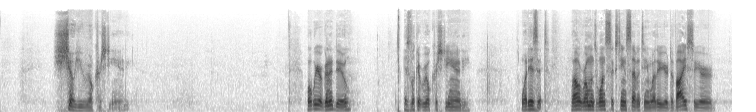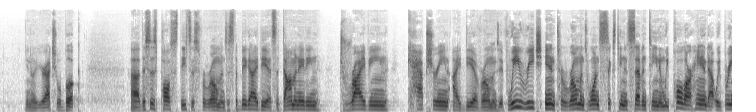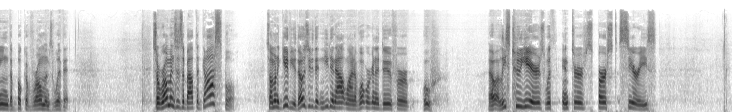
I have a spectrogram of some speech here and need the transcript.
show you real Christianity. What we are going to do is look at real Christianity. What is it? Well, Romans 1 16, 17, whether your device or your, you know, your actual book, uh, this is Paul's thesis for Romans. It's the big idea, it's the dominating, driving, capturing idea of Romans. If we reach into Romans 1 16 and 17 and we pull our hand out, we bring the book of Romans with it. So, Romans is about the gospel. So, I'm going to give you, those of you that need an outline of what we're going to do for, ooh, well, at least two years with interspersed series,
